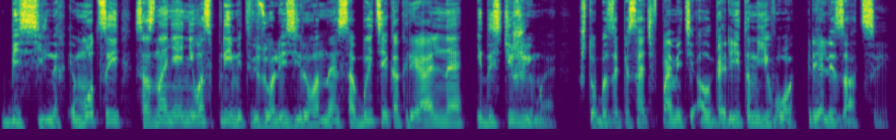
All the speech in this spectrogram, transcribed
Без сильных эмоций сознание не воспримет визуализированное событие как реальное и достижимое, чтобы записать в памяти алгоритм его реализации.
